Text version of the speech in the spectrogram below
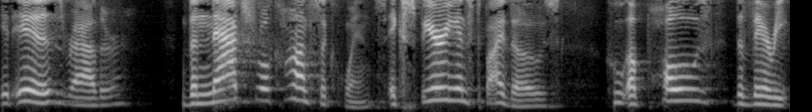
It is, rather, the natural consequence experienced by those who oppose the very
